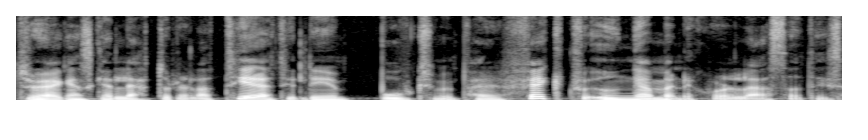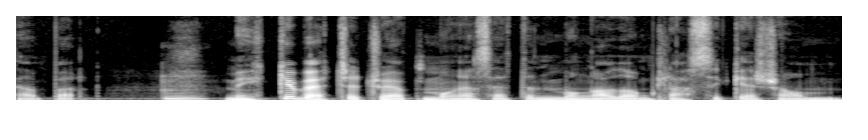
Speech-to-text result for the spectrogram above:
tror jag ganska lätt att relatera till. Det är en bok som är perfekt för unga människor att läsa till exempel. Mm. Mycket bättre tror jag på många sätt än många av de klassiker som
